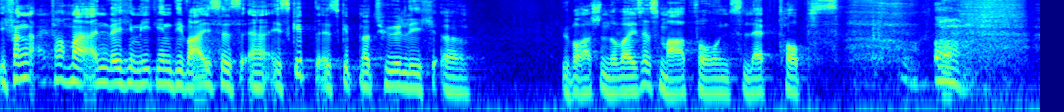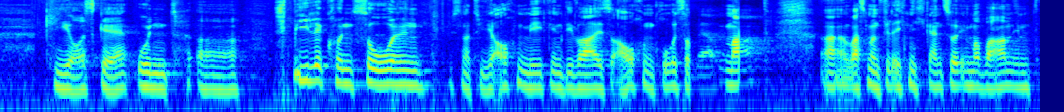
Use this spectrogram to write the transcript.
ich fange einfach mal an, welche Medien-Devices äh, es gibt. Es gibt natürlich äh, überraschenderweise Smartphones, Laptops, oh, Kioske und äh, Spielekonsolen. Ist natürlich auch ein Mediendevice, auch ein großer Werbemarkt, äh, was man vielleicht nicht ganz so immer wahrnimmt.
